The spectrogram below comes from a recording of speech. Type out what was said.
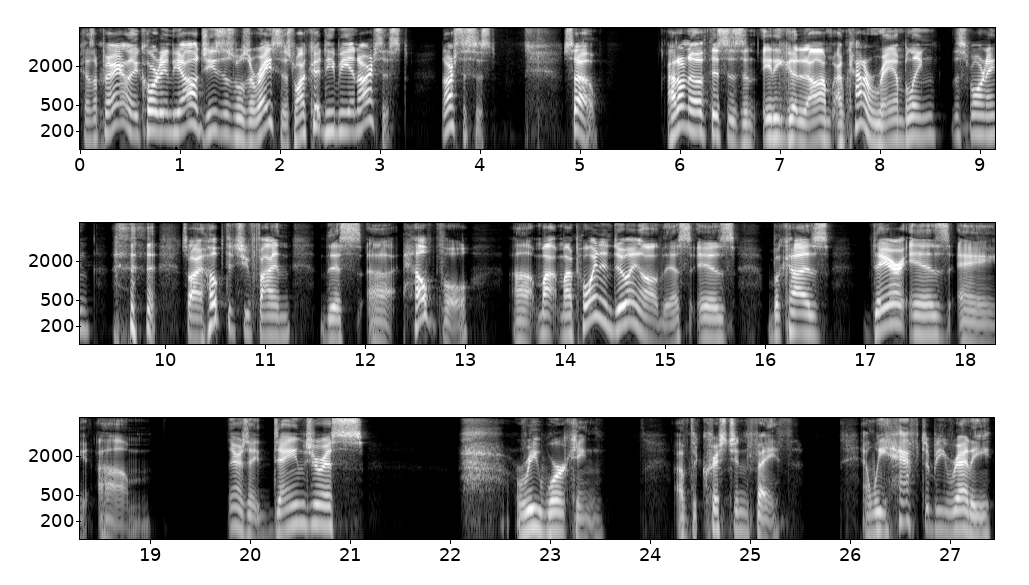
Because apparently, according to y'all, Jesus was a racist. Why couldn't he be a narcissist? Narcissist. So, I don't know if this is an, any good at all. I'm, I'm kind of rambling this morning, so I hope that you find this uh, helpful. Uh, my my point in doing all this is because there is a um, there's a dangerous reworking of the Christian faith, and we have to be ready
